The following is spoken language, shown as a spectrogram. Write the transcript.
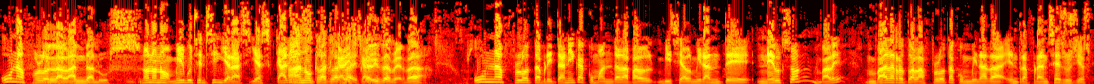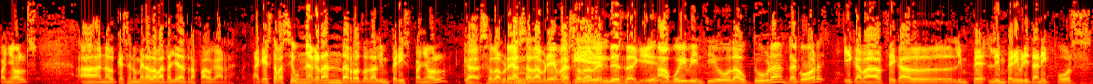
Una flota... La l'Àndalus. No, no, no, 1805 ja, era, ja és Cádiz. Ah, no, clar, clar, clar, és Cádiz de verdad. Una flota britànica comandada pel vicealmirante Nelson, ¿vale? va derrotar la flota combinada entre francesos i espanyols en el que s'anomena la batalla de Trafalgar. Aquesta va ser una gran derrota de l'imperi espanyol, Que celebrem, que celebrem que aquí celebrem des d'aquí. avui 21 d'octubre, d'acord? I que va fer que l'imperi britànic fos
